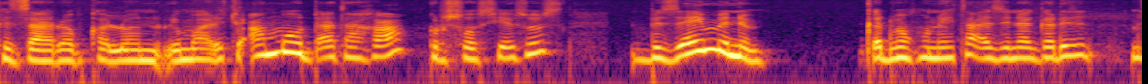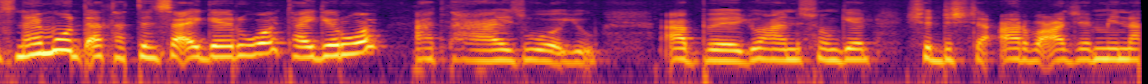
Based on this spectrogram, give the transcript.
ክዛረብ ከሎ ንርኢ ማለት እዩ ኣብ መወዳእታ ከዓ ክርስቶስ የሱስ ብዘይ ምንም ቅድመ ኹኔታ እዚ ነገር እዚ ምስ ናይ መወዳእታ ትንሣኤ ገይርዎ እንታይ ገይርዎ እዩ ኣተሓሒዝዎ እዩ ኣብ ዮሃንስ ወንጌል ሽዱሽተ ኣርብዓ ጀሚርና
